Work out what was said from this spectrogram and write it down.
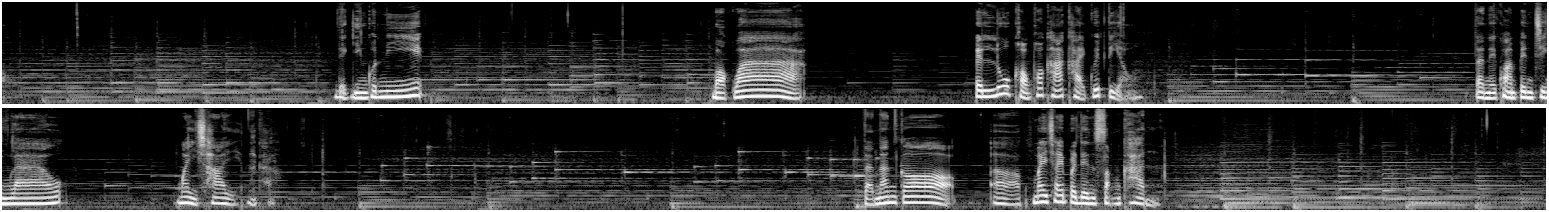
เด็กหญิงคนนี้ บอกว่า เป็นลูกของพ่อค้าขายก๋วยเตี๋ยว แต่ในความเป็นจริงแล้ว ไม่ใช่นะคะ แต่นั่นก็ไม่ใช่ประเด็นสำคัญ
